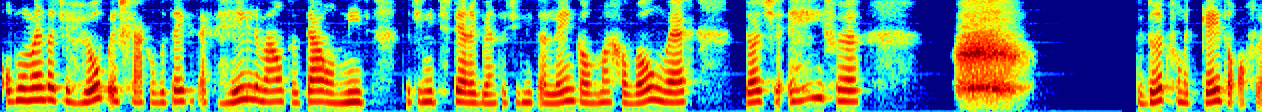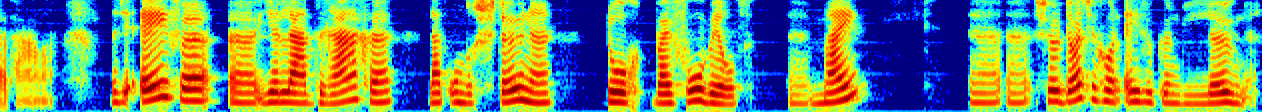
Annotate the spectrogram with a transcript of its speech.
op het moment dat je hulp inschakelt, betekent echt helemaal totaal niet dat je niet sterk bent, dat je niet alleen kan, maar gewoonweg dat je even de druk van de ketel af laat halen. Dat je even uh, je laat dragen, laat ondersteunen door bijvoorbeeld uh, mij, uh, zodat je gewoon even kunt leunen.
